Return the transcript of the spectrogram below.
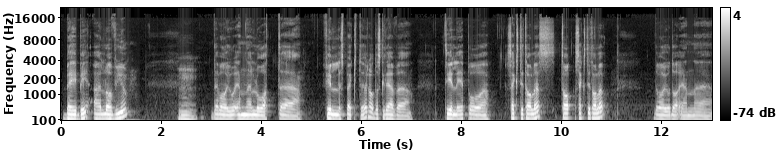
Baby I Love You. Mm. Det var jo en låt eh, Phil Spector hadde skrevet tidlig på 60-tallet. 60-tallet. Det var jo da en eh,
